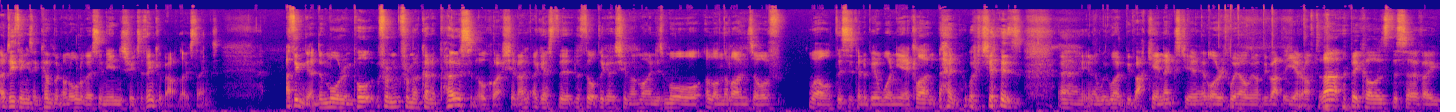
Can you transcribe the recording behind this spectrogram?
I do think it's incumbent on all of us in the industry to think about those things. I think that the more important, from from a kind of personal question, I, I guess the, the thought that goes through my mind is more along the lines of, well, this is going to be a one year client then, which is, uh, you know, we won't be back here next year, or if we are, we won't be back the year after that because the survey,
